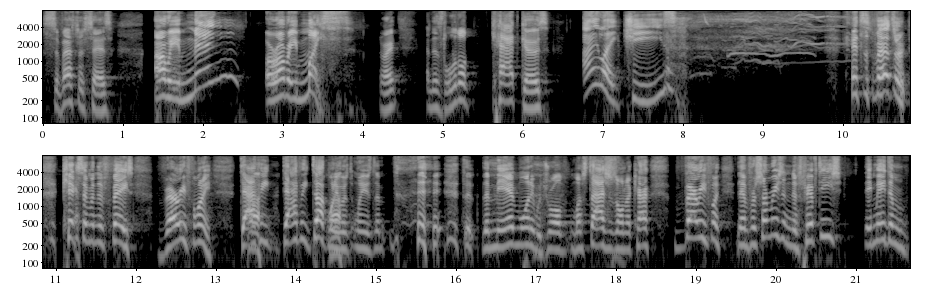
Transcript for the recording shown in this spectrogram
Sylvester says, "Are we men or are we mice?" Right? And this little cat goes, "I like cheese." And Sylvester kicks him in the face. Very funny. Daffy Daffy Duck when he was when he was the, the the mad one, he would draw mustaches on the car. Very funny. Then for some reason in the fifties they made them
